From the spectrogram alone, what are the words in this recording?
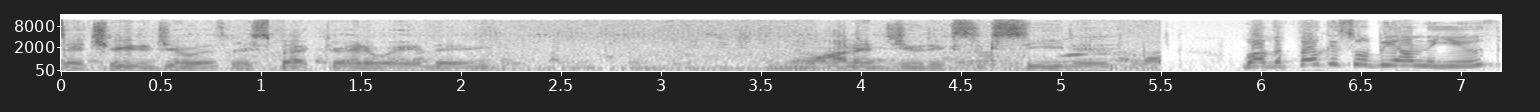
they treated you with respect right away. They wanted you to succeed. It. While the focus will be on the youth,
